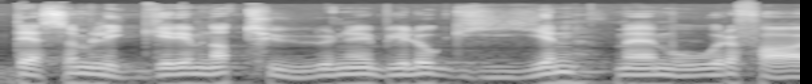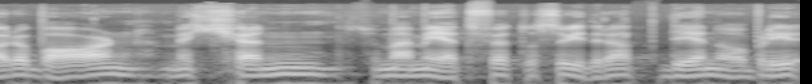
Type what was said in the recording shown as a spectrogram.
det som ligger i naturen, i biologien, med mor og far og barn, med kjønn som er medfødt osv., at det nå blir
